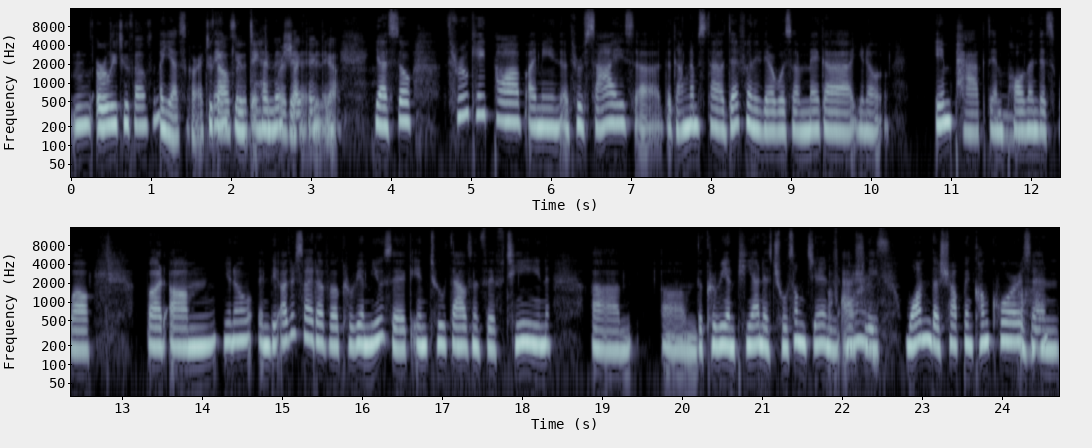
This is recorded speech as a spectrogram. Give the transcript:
Mm, early 2000. Uh, yes, correct. Thank you. 2010-ish, I think, yeah. Yeah. So through K-pop, I mean, uh, through Psy's, uh, the Gangnam Style, definitely there was a mega, you know, impact in Poland as well. But um, you know, in the other side of uh, Korean music, in 2015. Um, um, the Korean pianist Cho Sung Jin actually won the Chopin concourse, and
